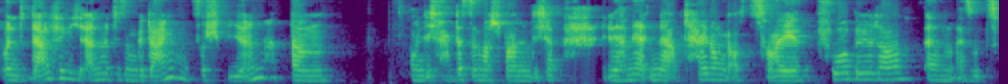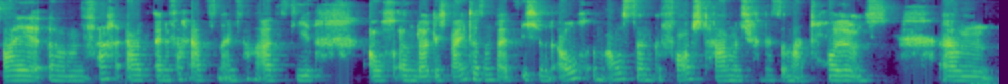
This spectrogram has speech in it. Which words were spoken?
Und da fing ich an, mit diesem Gedanken zu spielen. Ähm, und ich fand das immer spannend. Ich habe, wir haben ja in der Abteilung auch zwei Vorbilder, ähm, also zwei ähm, Fachärzt, eine Fachärztin, ein Facharzt, die auch ähm, deutlich weiter sind als ich und auch im Ausland geforscht haben. Und ich fand das immer toll und ich ähm,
